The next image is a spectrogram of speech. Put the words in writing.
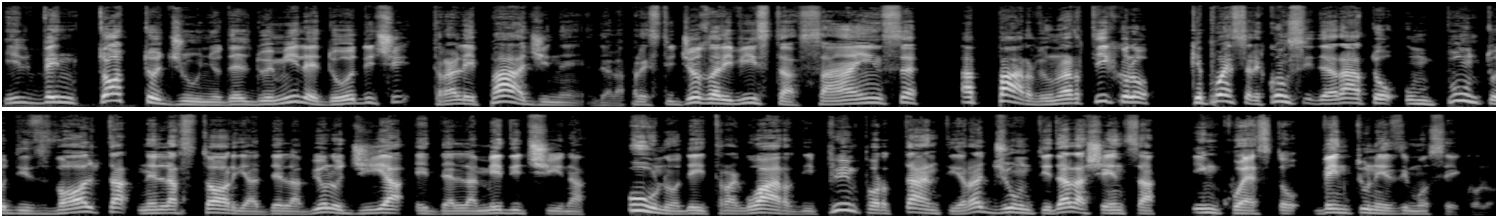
Il 28 giugno del 2012, tra le pagine della prestigiosa rivista Science, apparve un articolo che può essere considerato un punto di svolta nella storia della biologia e della medicina, uno dei traguardi più importanti raggiunti dalla scienza in questo ventunesimo secolo.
